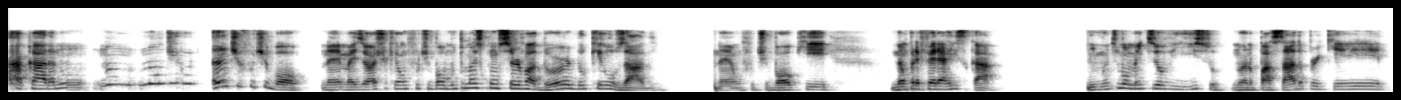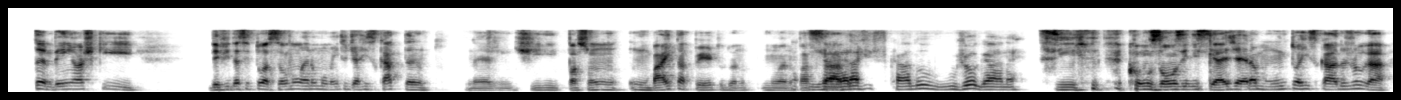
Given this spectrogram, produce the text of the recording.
Ah, cara, não, não, não digo anti-futebol, né? Mas eu acho que é um futebol muito mais conservador do que ousado, né? Um futebol que não prefere arriscar. Em muitos momentos eu vi isso no ano passado, porque também eu acho que, devido à situação, não era um momento de arriscar tanto. Né? A gente passou um, um baita aperto do ano, no ano passado. Já era arriscado jogar, né? Sim, com os 11 iniciais já era muito arriscado jogar.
